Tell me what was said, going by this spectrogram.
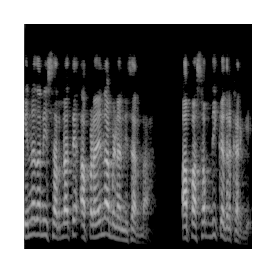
ਇਹਨਾਂ ਦਾ ਨਹੀਂ ਸਰਦਾ ਤੇ ਆਪਣਾ ਇਹਨਾਂ ਬਿਨਾ ਨਹੀਂ ਸਰਦਾ। ਆਪਾਂ ਸਭ ਦੀ ਕਦਰ ਕਰੀਏ।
